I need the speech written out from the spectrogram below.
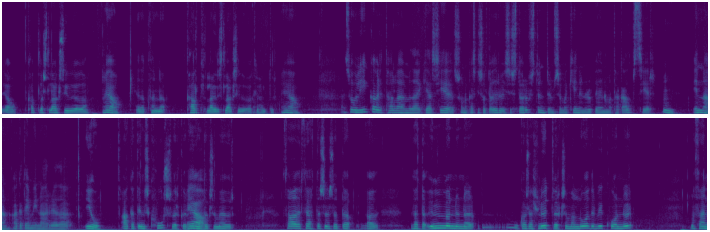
já, kalla slagsíðu eða, já, eða hvenna karllagri slagsíðu öllu heldur já. En Svo hefur líka verið talað um það ekki að sé svona kannski svolítið öðruvísi störfstundum sem að kynin eru beðin um að taka að sér mm. innan akademínar eða, Jú, akademisk húsverk Já. hugtak sem hefur það er þetta sem sagt að, þetta ummönnunar hvað sé hlutverk sem að loður við konur það er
